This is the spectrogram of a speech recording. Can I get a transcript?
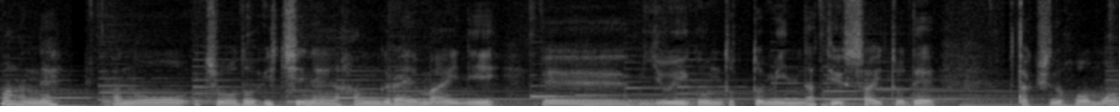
まあねあのちょうど1年半ぐらい前に、えー、遺言みんなというサイトで私の方も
